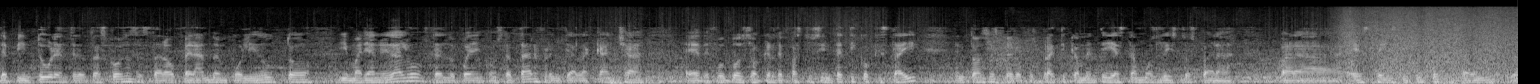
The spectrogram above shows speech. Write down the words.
de pintura, entre otras cosas. Estará operando en Poliducto y Mariano Hidalgo. Ustedes lo pueden constatar frente a la cancha eh, de fútbol soccer de pasto sintético que está ahí. Entonces, pero pues prácticamente ya estamos listos para, para este instituto que sabemos que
